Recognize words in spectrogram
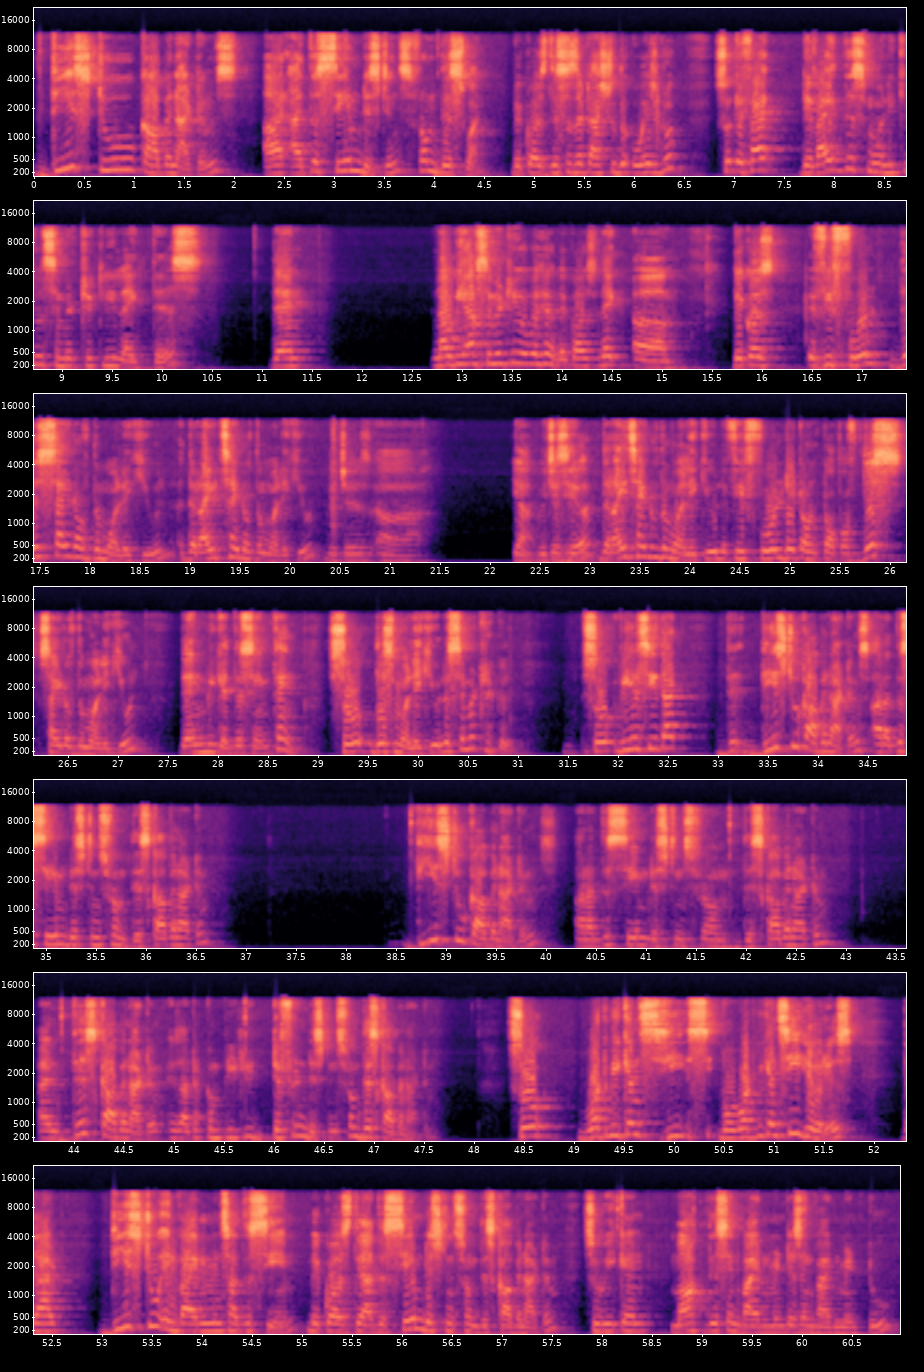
these two carbon atoms are at the same distance from this one because this is attached to the OH group. So if I divide this molecule symmetrically like this, then now we have symmetry over here because like um, because if we fold this side of the molecule the right side of the molecule which is uh, yeah which is here the right side of the molecule if we fold it on top of this side of the molecule then we get the same thing. So this molecule is symmetrical. So we'll see that th these two carbon atoms are at the same distance from this carbon atom. These two carbon atoms are at the same distance from this carbon atom and this carbon atom is at a completely different distance from this carbon atom. So what we can see, see what we can see here is that these two environments are the same because they are the same distance from this carbon atom. So we can mark this environment as environment 2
